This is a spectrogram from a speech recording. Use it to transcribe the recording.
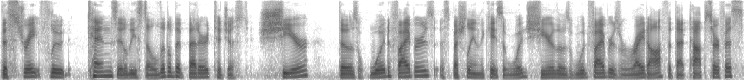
The straight flute tends, at least a little bit better, to just shear those wood fibers, especially in the case of wood, shear those wood fibers right off at that top surface.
